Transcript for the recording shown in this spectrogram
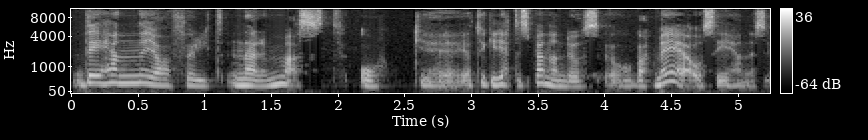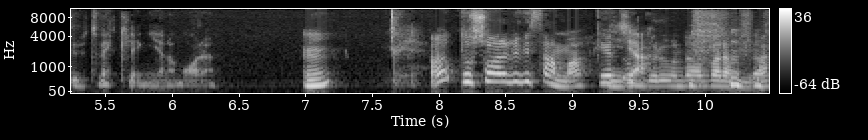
det är henne jag har följt närmast. Och eh, jag tycker det är jättespännande att, att vara med och se hennes utveckling genom åren. Ja, då svarade vi samma, helt Ja. oberoende av varandra.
